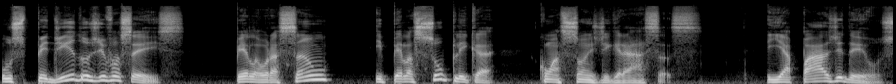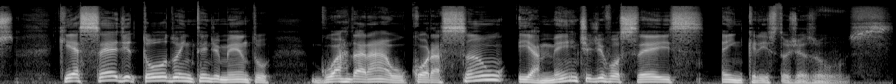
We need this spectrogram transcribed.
os pedidos de vocês, pela oração e pela súplica, com ações de graças. E a paz de Deus, que excede todo o entendimento, guardará o coração e a mente de vocês em Cristo Jesus.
